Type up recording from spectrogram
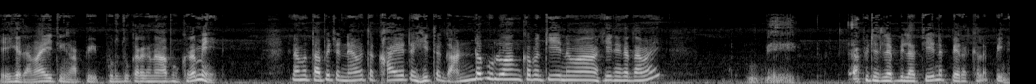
ඒක තමයි ඉතින් අපි පුරුදු කරගෙන ආපු ක්‍රමේ. නමුත් අපිට නැවත කයට හිත ගන්න පුළුවන්කම තියෙනවා කියන එක තමයි අපිට ලැබිලා තියෙන පෙරකල පින.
